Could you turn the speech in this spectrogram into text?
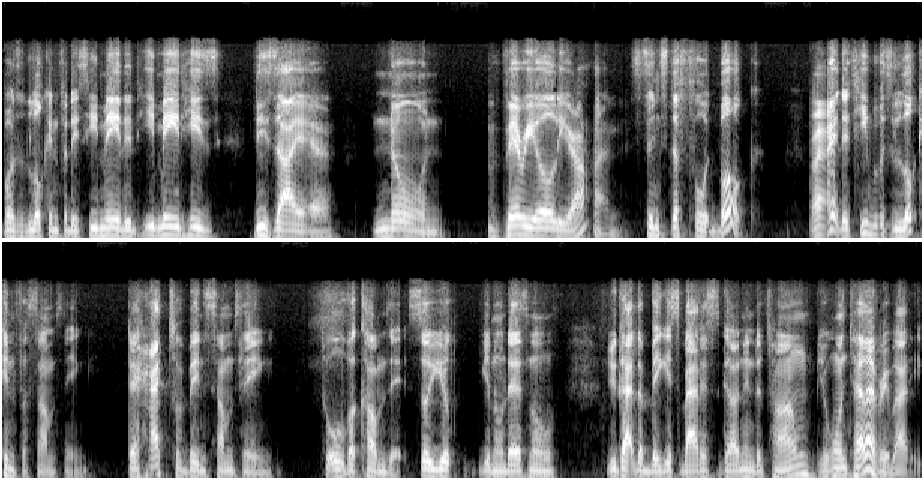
was looking for this. He made it. He made his desire known very early on. since the fourth book, right? That he was looking for something. There had to have been something to overcome this. So you you know, there's no you got the biggest, baddest gun in the town, you're gonna tell everybody.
